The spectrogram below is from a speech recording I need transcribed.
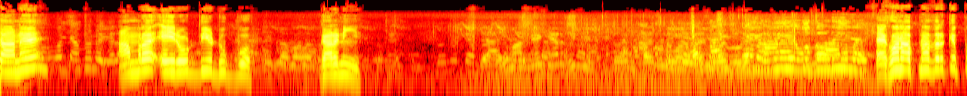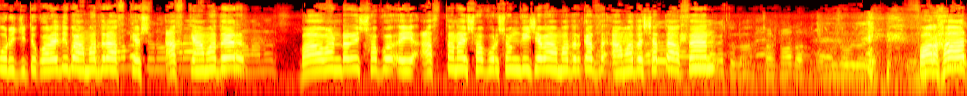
ডানে আমরা এই রোড দিয়ে ডুববো গাড়ি নিয়ে। এখন আপনাদেরকে পরিচিত করে দিব, আমাদের আজকে আজকে আমাদের বাবা ভান্ডারের সফর এই আস্তানায় সফর সঙ্গী হিসেবে আমাদের কাছে আমাদের সাথে আছেন ফরহাদ,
